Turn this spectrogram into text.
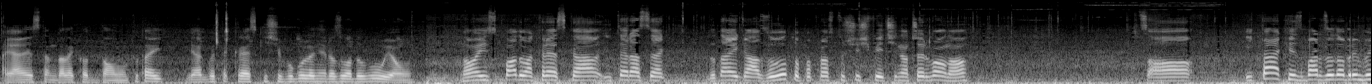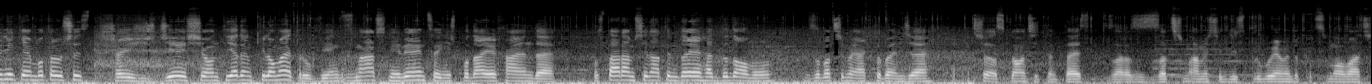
A ja jestem daleko od domu. Tutaj jakby te kreski się w ogóle nie rozładowują. No i spadła kreska i teraz jak dodaję gazu, to po prostu się świeci na czerwono. Co i tak jest bardzo dobrym wynikiem, bo to już jest 61 km, więc znacznie więcej niż podaje HND. Postaram się na tym dojechać do domu. Zobaczymy jak to będzie. Trzeba skończyć ten test. Zaraz zatrzymamy się gdzieś, spróbujemy to podsumować.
